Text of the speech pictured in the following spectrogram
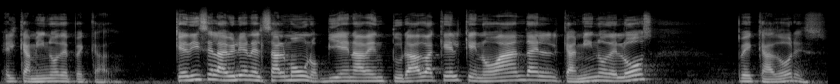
el camino de pecado. ¿Qué dice la Biblia en el Salmo 1? Bienaventurado aquel que no anda en el camino de los pecadores.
